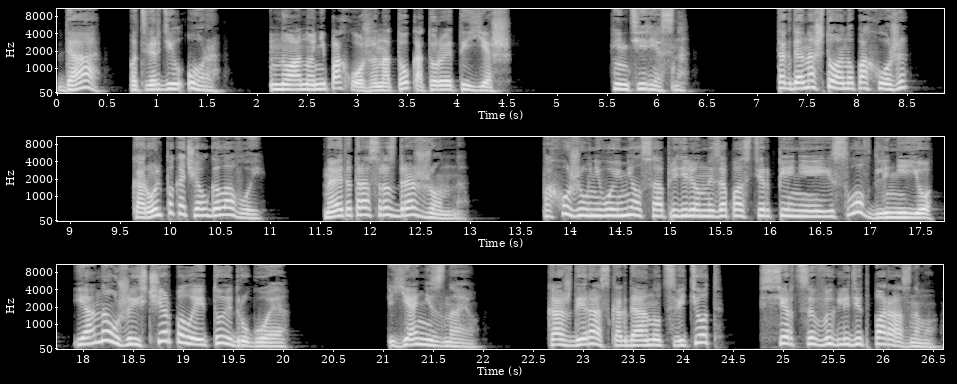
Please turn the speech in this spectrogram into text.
Да, подтвердил Ора, но оно не похоже на то, которое ты ешь. Интересно. Тогда на что оно похоже? Король покачал головой. На этот раз раздраженно. Похоже, у него имелся определенный запас терпения и слов для нее, и она уже исчерпала и то, и другое. Я не знаю. Каждый раз, когда оно цветет, сердце выглядит по-разному.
